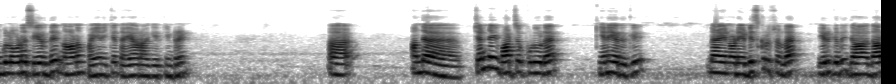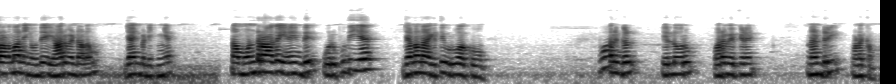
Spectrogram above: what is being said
உங்களோடு சேர்ந்து நானும் பயணிக்க தயாராக இருக்கின்றேன். அந்த சென்னை வாட்ஸ்அப் குழுவில் இணையறதுக்கு நான் என்னுடைய டிஸ்கிரிப்ஷனில் இருக்குது. தா தாராளமாக நீங்கள் வந்து யார் வேண்டாலும் ஜாயின் பண்ணிக்கோங்க. நாம் ஒன்றாக இணைந்து ஒரு புதிய ஜனநாயகத்தை உருவாக்குவோம். வாருங்கள் எல்லோரும் வரவேற்கிறேன். நன்றி வணக்கம்.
